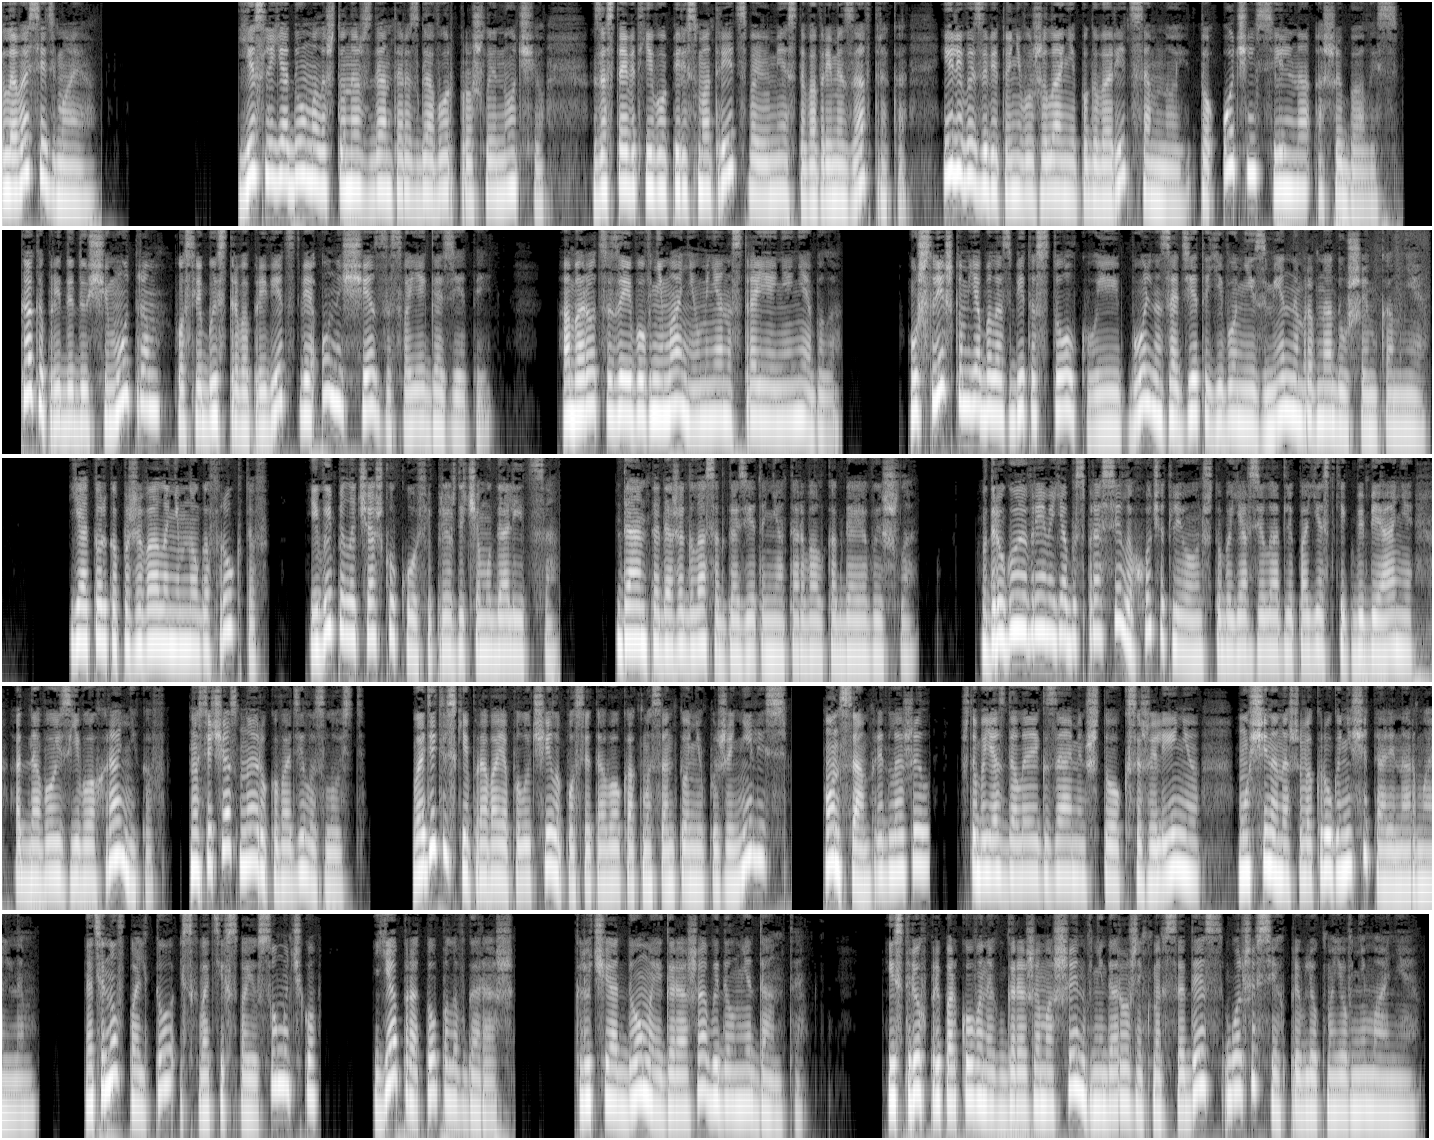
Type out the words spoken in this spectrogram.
Глава седьмая. Если я думала, что наш с Данте разговор прошлой ночью заставит его пересмотреть свое место во время завтрака или вызовет у него желание поговорить со мной, то очень сильно ошибалась. Как и предыдущим утром, после быстрого приветствия он исчез за своей газетой. А бороться за его внимание у меня настроения не было. Уж слишком я была сбита с толку и больно задета его неизменным равнодушием ко мне. Я только пожевала немного фруктов и выпила чашку кофе, прежде чем удалиться. Данте даже глаз от газеты не оторвал, когда я вышла. В другое время я бы спросила, хочет ли он, чтобы я взяла для поездки к Бибиане одного из его охранников, но сейчас мной руководила злость. Водительские права я получила после того, как мы с Антонио поженились. Он сам предложил, чтобы я сдала экзамен, что, к сожалению, мужчины нашего круга не считали нормальным. Натянув пальто и схватив свою сумочку, я протопала в гараж. Ключи от дома и гаража выдал мне Данте. Из трех припаркованных в гараже машин внедорожник «Мерседес» больше всех привлек мое внимание.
